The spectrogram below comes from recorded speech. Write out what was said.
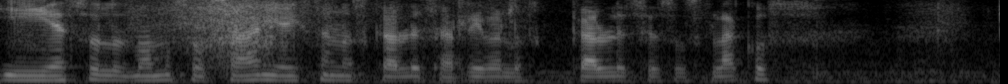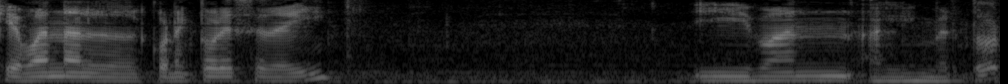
y eso los vamos a usar y ahí están los cables arriba, los cables esos flacos que van al conector SDI y van al inversor.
